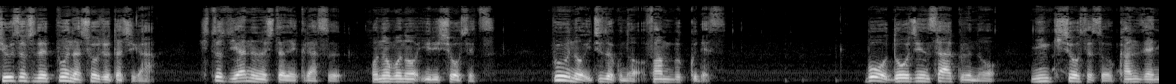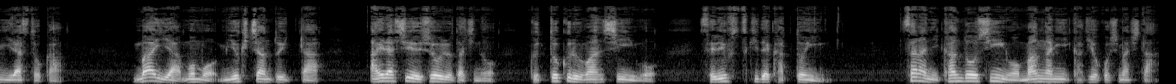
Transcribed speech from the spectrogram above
中卒でプーな少女たちが一つ屋根の下で暮らすほのぼのゆり小説、プーの一族のファンブックです。某同人サークルの人気小説を完全にイラスト化、舞や桃、みゆきちゃんといった愛らしい少女たちのグッとくるワンシーンをセリフ付きでカットイン。さらに感動シーンを漫画に書き起こしました。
